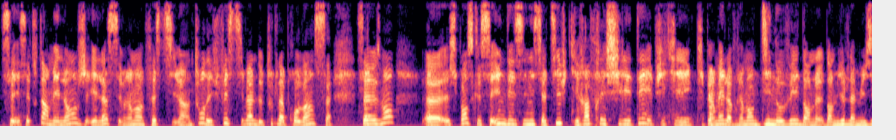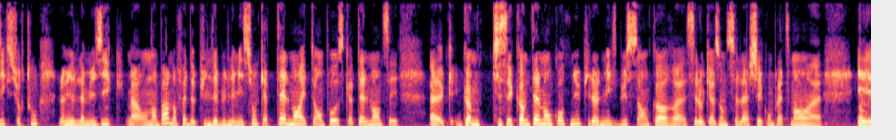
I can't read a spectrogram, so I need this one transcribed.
C'est tout un mélange. Et là, c'est vraiment un, festival, un tour des festivals de toute la province. Sérieusement, euh, je pense que c'est une des initiatives qui rafraîchit l'été et puis qui, qui permet là vraiment d'innover dans le, dans le milieu de la musique, surtout le milieu de la musique. Bah, on en parle en fait depuis le début de l'émission, qui a tellement été en pause, qui a tellement, tu sais, euh, comme, qui s'est comme tellement contenu. Puis là, le Mixbus, c'est encore, euh, c'est l'occasion de se lâcher complètement. Euh, et,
